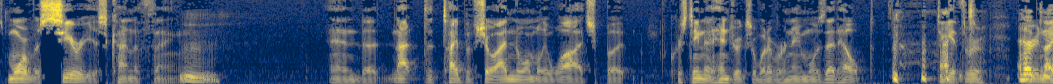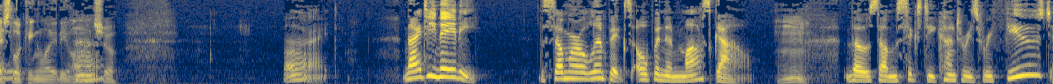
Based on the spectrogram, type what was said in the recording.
It's more of a serious kind of thing, and uh, not the type of show I normally watch. But Christina Hendricks or whatever her name was that helped to get through. Very Okay. nice looking lady on that show. All right. 1980, the Summer Olympics opened in Moscow. Mm. Though some 60 countries refused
